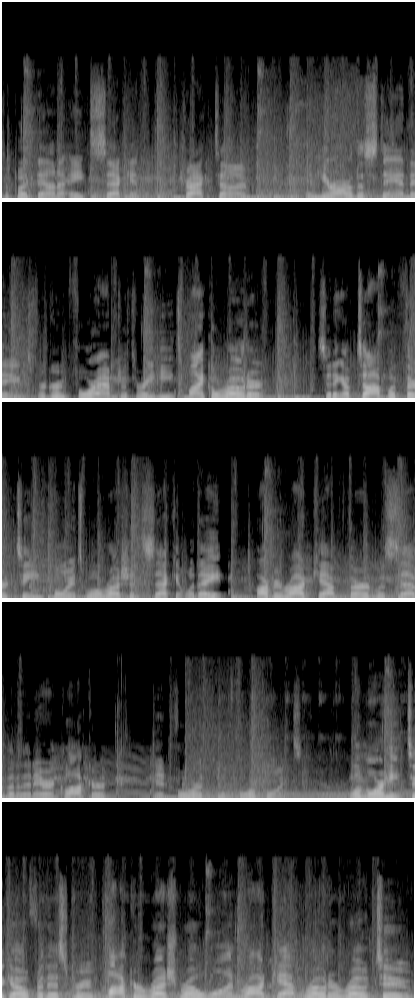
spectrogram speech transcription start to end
to put down an eight second track time. And here are the standings for Group 4 after three heats. Michael Rotor sitting up top with 13 points. Will Rush in second with eight. Harvey Rodcap third with seven. And then Aaron Clocker in fourth with four points. One more heat to go for this group. Clocker Rush row one, Rodcap Rotor row two.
